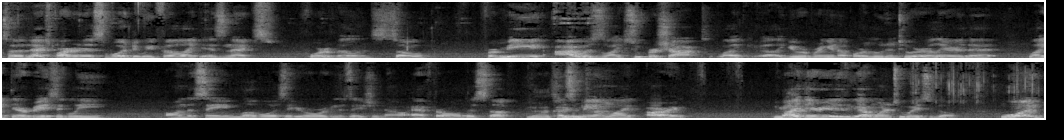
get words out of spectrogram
to the next part of this, what do we feel like is next for the villains? So for me, I was like super shocked, like uh, like you were bringing up or alluding to earlier, that like they're basically on the same level as the hero organization now after all this stuff. No, Because to me, I'm like, all right. My theory is we got one or two ways to go. One,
